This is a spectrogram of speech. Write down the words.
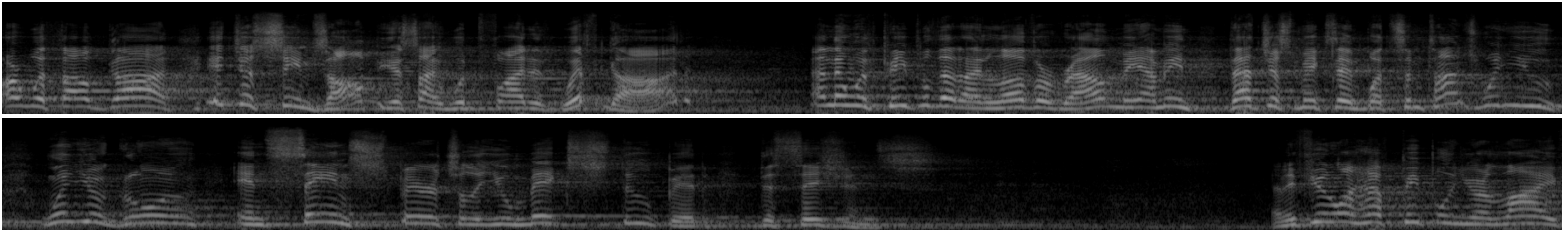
or without God? It just seems obvious I would fight it with God. And then with people that I love around me, I mean, that just makes sense. But sometimes when, you, when you're going insane spiritually, you make stupid decisions. And if you don't have people in your life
